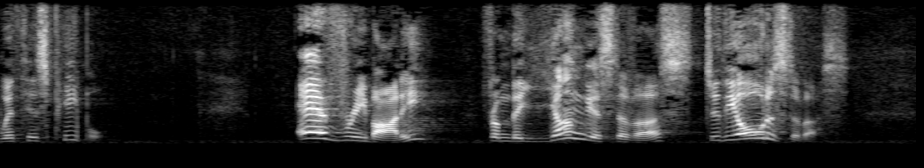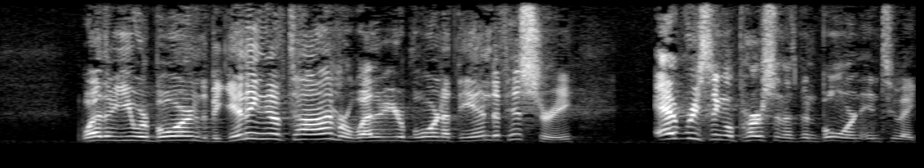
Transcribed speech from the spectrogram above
with his people everybody, from the youngest of us to the oldest of us. Whether you were born at the beginning of time or whether you're born at the end of history, every single person has been born into a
